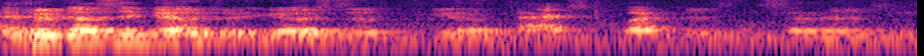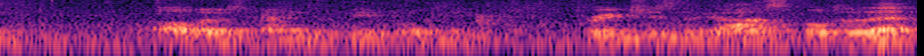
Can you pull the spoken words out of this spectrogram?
and who does he go to? He goes to, you know, tax collectors and sinners and all those kinds of people, and he preaches the gospel to them.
